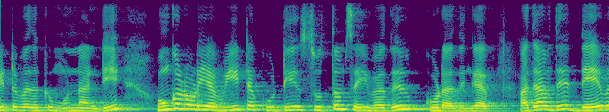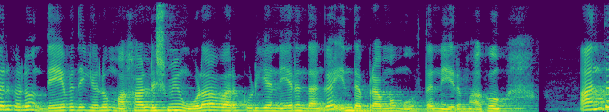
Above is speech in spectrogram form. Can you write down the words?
ஏற்றுவதற்கு முன்னாடி உங்களுடைய வீட்டை கூட்டி சுத்தம் செய்வது கூடாதுங்க. அதாவது தேவர்களும் தேவதைகளும் மகாலட்சுமியும் உலா வரக்கூடிய நேரம் தாங்க இந்த பிரம்ம முகூர்த்த நேரமாகும். அந்த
